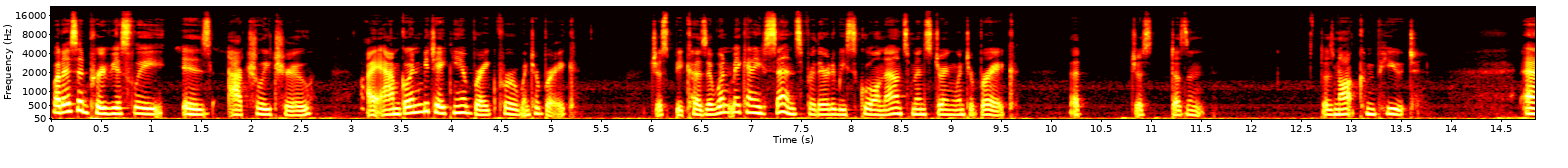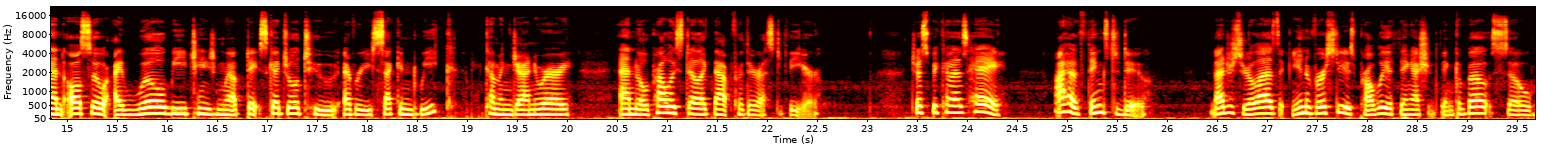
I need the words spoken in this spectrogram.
What I said previously is actually true. I am going to be taking a break for a winter break, just because it wouldn't make any sense for there to be school announcements during winter break. That just doesn't does not compute. And also, I will be changing my update schedule to every second week coming January, and it'll probably stay like that for the rest of the year. Just because, hey, I have things to do. And I just realized that university is probably a thing I should think about, so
